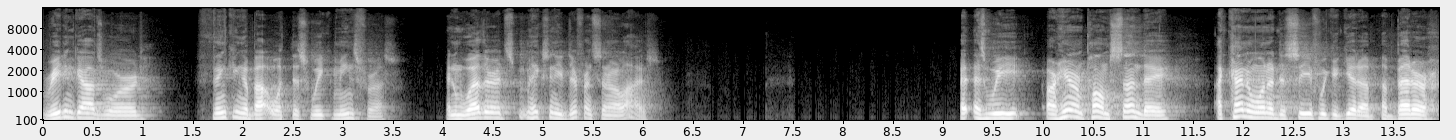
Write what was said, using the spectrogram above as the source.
reading God's Word, thinking about what this week means for us and whether it makes any difference in our lives. As we are here on Palm Sunday, I kind of wanted to see if we could get a, a, better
